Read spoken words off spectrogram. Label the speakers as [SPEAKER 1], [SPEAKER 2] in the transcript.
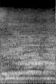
[SPEAKER 1] Zion!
